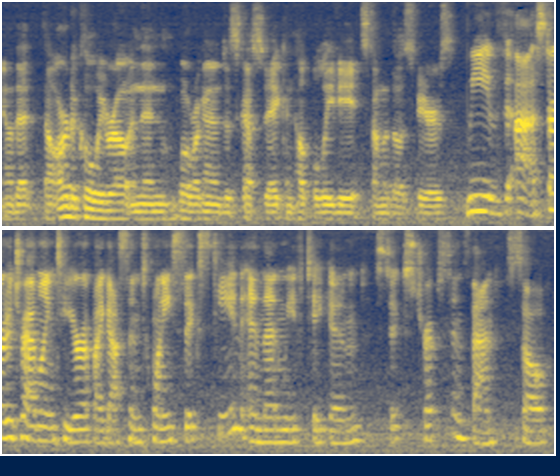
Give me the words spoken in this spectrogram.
you know that the article we wrote and then what we're going to discuss today can help alleviate some of those fears. We've uh, started traveling to europe i guess in 2016 and then we've taken six trips since then. So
